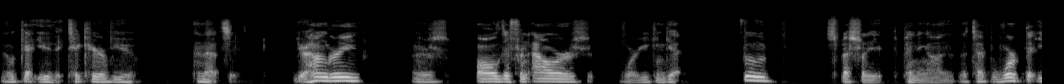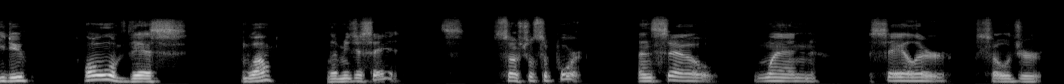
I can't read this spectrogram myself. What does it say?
they look at you, they take care of you, and that's it. You're hungry, there's all different hours where you can get food, especially depending on the type of work that you do. All of this, well, let me just say it it's social support. And so when sailor, soldier,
